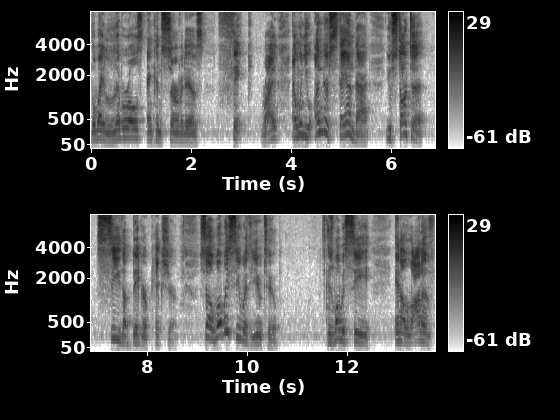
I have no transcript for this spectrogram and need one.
the way liberals and conservatives think, right? And when you understand that, you start to see the bigger picture. So what we see with YouTube is what we see in a lot of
